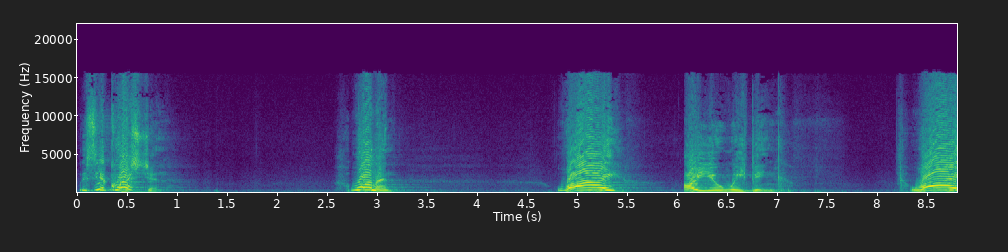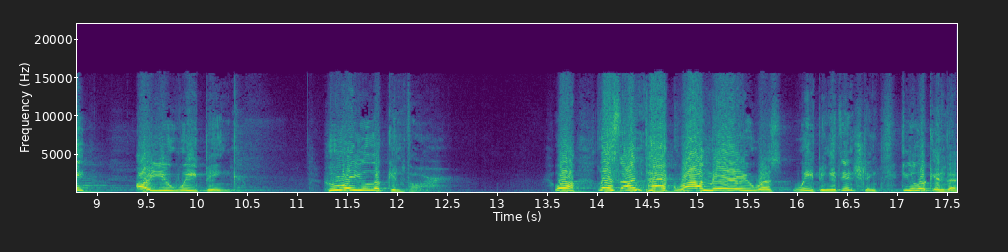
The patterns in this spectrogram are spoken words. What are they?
we see a question. Woman, why are you weeping? Why are you weeping? Who are you looking for? Well, let's unpack why Mary was weeping. It's interesting. If you look in the,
